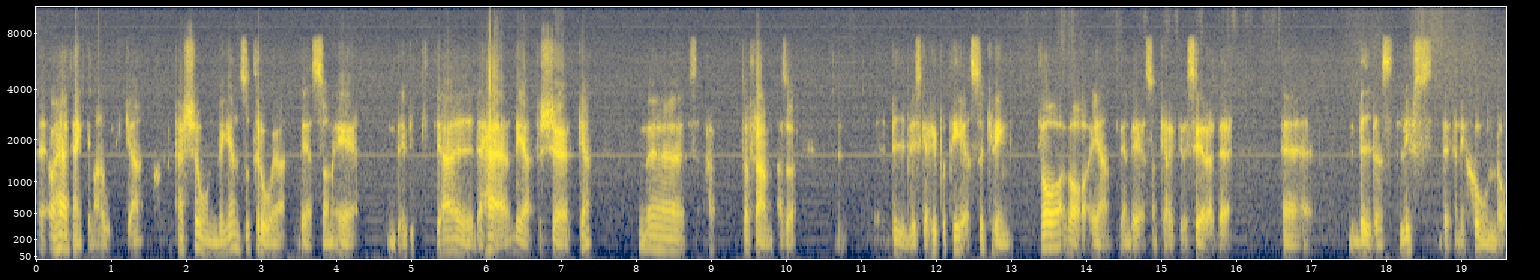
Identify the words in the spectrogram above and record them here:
eh, och här tänker man olika. Personligen så tror jag att det som är det viktiga i det här, det är att försöka eh, ta fram alltså, bibliska hypoteser kring vad var egentligen det som karaktäriserade eh, Bibelns livsdefinition då.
